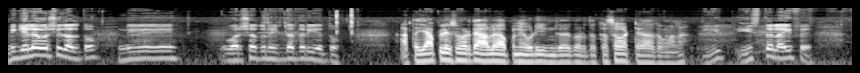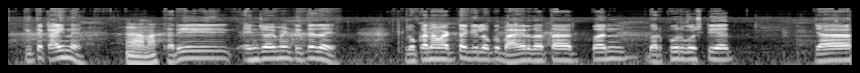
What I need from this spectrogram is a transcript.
मी गेल्या वर्षी चालतो मी वर्षातून एकदा तरी येतो. आता या प्लेसवरती आलो आहे आपण एवढी एन्जॉय करतो. कसं वाटतं दादा तुम्हाला? ही हीच तर लाईफ आहे. तिथे काही नाही. हां ना? खरी एन्जॉयमेंट तिथेच आहे. लोकांना वाटतं की लोक बाहेर जातात पण भरपूर गोष्टी आहेत. ज्या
